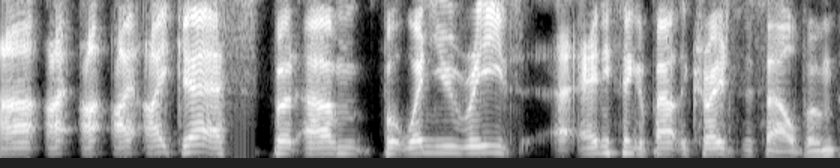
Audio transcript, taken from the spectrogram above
uh, I, I, I guess, but um, but when you read uh, anything about the creation of this album,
